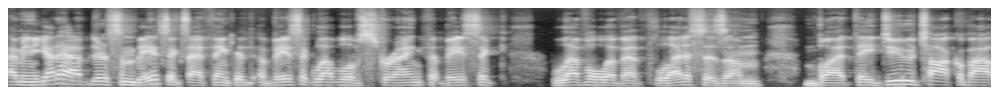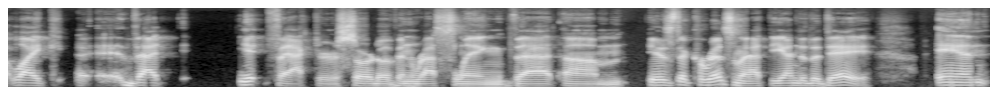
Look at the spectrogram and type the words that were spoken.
I mean, you got to have, there's some basics, I think, a basic level of strength, a basic level of athleticism, but they do talk about like uh, that it factor sort of in wrestling that um, is the charisma at the end of the day. And,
